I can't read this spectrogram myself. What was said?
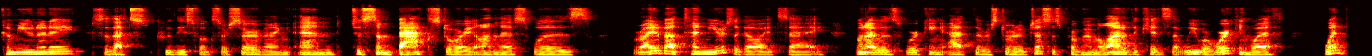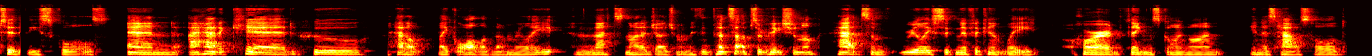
community. So that's who these folks are serving. And just some backstory on this was right about 10 years ago, I'd say, when I was working at the restorative justice program, a lot of the kids that we were working with went to these schools. And I had a kid who had a, like all of them really, and that's not a judgment. I think that's observational. Had some really significantly hard things going on in his household.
